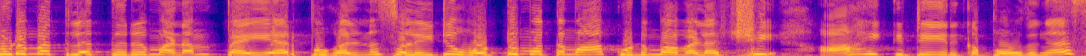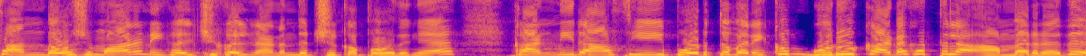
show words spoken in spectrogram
குடும்பத்துல திருமணம் பெயர் புகழ்னு சொல்லிட்டு ஒட்டுமொத்தமா குடும்ப வளர்ச்சி ஆகிக்கிட்டே இருக்க போகுதுங்க. சந்தோஷமான நிகழ்ச்சிகள் நடந்துட்டு இருக்க போகுதுங்க. கன்னிராசியை பொறுத்த வரைக்கும் குரு கடகத்துல அமர்றது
